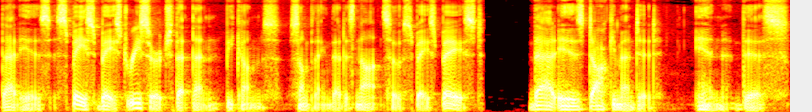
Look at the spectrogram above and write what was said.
that is space based research that then becomes something that is not so space based, that is documented in this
